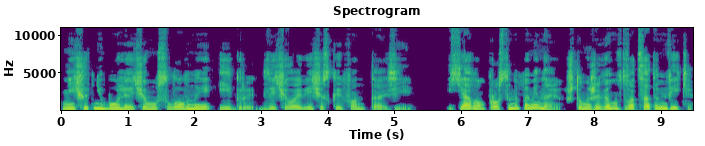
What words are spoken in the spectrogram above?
ничуть не более, чем условные игры для человеческой фантазии. Я вам просто напоминаю, что мы живем в 20 веке,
